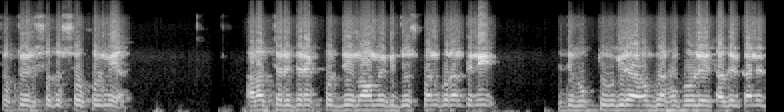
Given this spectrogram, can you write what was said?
চক্রের সদস্য ফুলমিয়া। আলাপচারিতার এক পর্যায়ে মাহমুদকে জোশ পান করান তিনি। এতে ভুক্তভোগীরা অজ্ঞান হয়ে পড়লে তাদের কানের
